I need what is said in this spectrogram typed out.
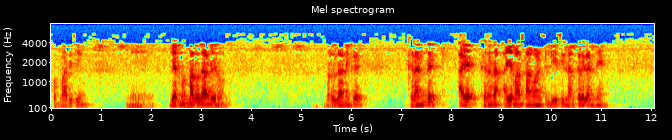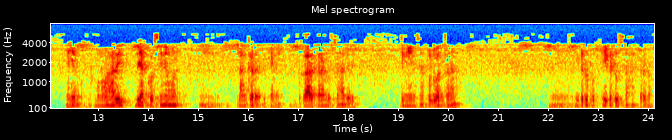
කොහොම හරි ඉතින් මේ ධර්ම මරලා දාන්න වෙනවා. මරලා දාන එක කරන්න අය කරන අයම සාමාන්‍යයෙන් ලේසි ලං කරගන්නේ නැහැ. එහෙම මොනවා හරි දෙයක් ඔස්සේනම ලං කර කියන්නේ උපකාර කරන්න උත්සාහ කරේ. ඉතින් ඒ නිසා පුළුවන් තරම් ඒකට ඒකට උත්සාහ කරනවා.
